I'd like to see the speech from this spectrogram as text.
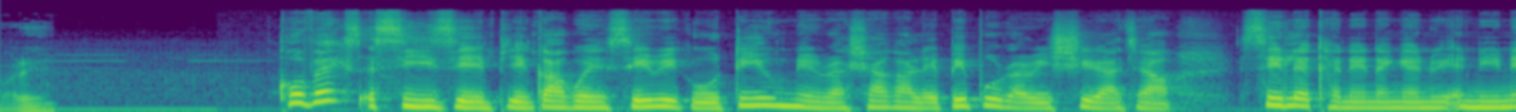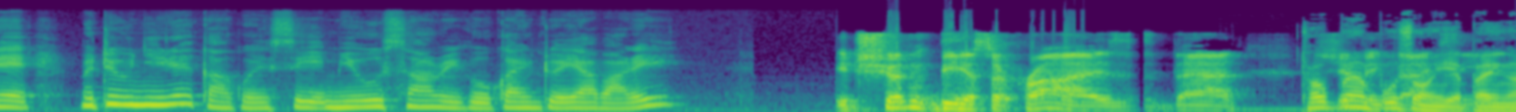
ပါတယ်။ COVAX အစီအစဉ်ပြင်ကာကွယ်ဆေးတွေကိုတရုတ်နဲ့ရုရှားကလည်းပေးပို့တာတွေရှိတာကြောင့်ဆေးလက်ခံတဲ့နိုင်ငံတွေအနေနဲ့မတူညီတဲ့ကာကွယ်ဆေးအမျိုးအစားတွေကိုကင်တွယ်ရပါတယ်။ It shouldn't be a surprise that ထောက်ပံ့ပို့ဆောင်ရေးအပိုင်းက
